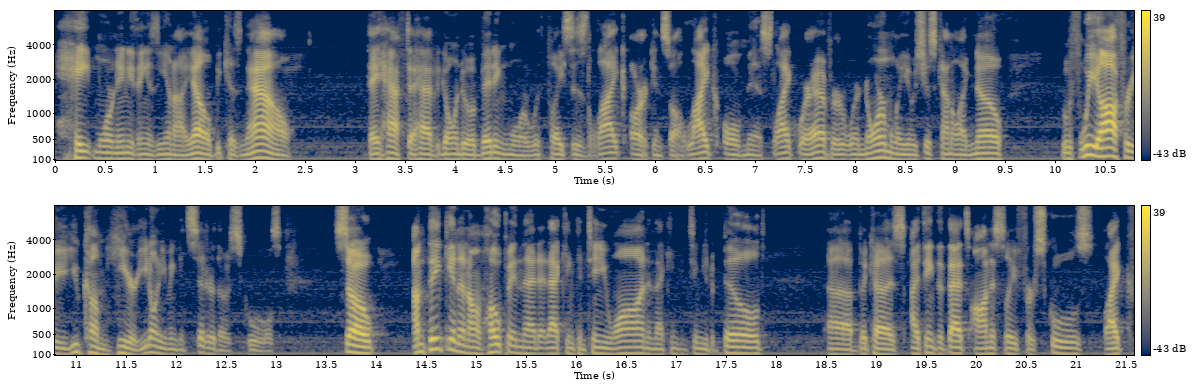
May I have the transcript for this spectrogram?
hate more than anything is the NIL because now they have to have to go into a bidding war with places like Arkansas, like Ole Miss, like wherever, where normally it was just kind of like, no, if we offer you, you come here. You don't even consider those schools. So I'm thinking and I'm hoping that that can continue on and that can continue to build uh, because I think that that's honestly for schools like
